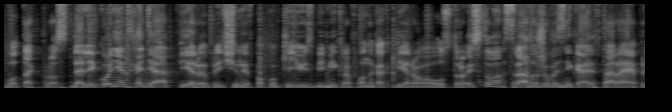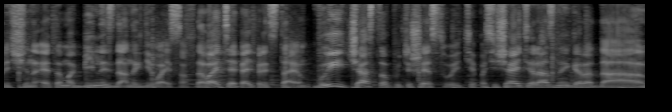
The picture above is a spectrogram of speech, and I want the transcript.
вот так просто. Далеко не отходя от первой причины в покупке USB микрофона как первого устройства, сразу же возникает вторая причина, это мобильность данных девайсов. Давайте опять представим. Вы часто путешествуете, посещаете разные города,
